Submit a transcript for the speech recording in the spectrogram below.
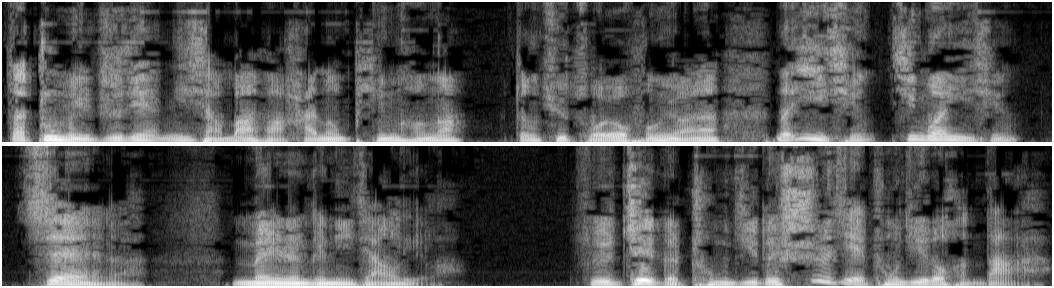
在中美之间，你想办法还能平衡啊，争取左右逢源啊，那疫情，新冠疫情这个。没人跟你讲理了，所以这个冲击对世界冲击都很大呀。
